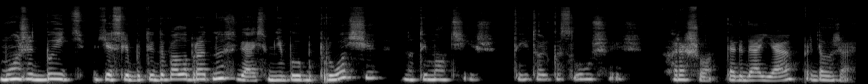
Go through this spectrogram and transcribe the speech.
Может быть, если бы ты давал обратную связь, мне было бы проще, но ты молчишь. Ты только слушаешь. Хорошо, тогда я продолжаю.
